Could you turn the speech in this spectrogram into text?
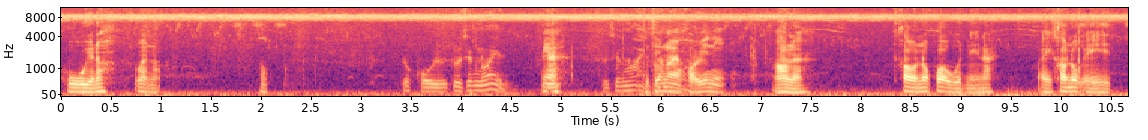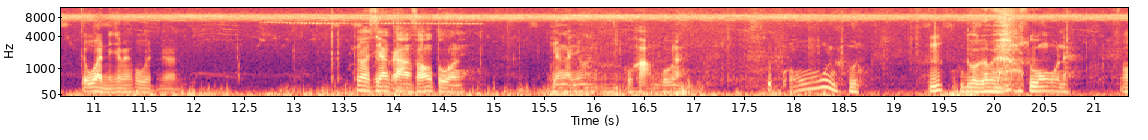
คูอยู่เนาะอ้วนเนาะตัวโคอยู่ตัวเชียงน้อยเนี่ยตัวเชียงน้อยตัวเสียงหน่อยเขาอยู่นี่อ๋อเหรอเข้านกพ่ออูดนี่นะไปเข้านกเอเจ้าอ้วนนี่ใช่ไหมพ่ออูดเนี่ยแต่ว่าเสียงกลางสองตัวนี่เตียงกันอยู่มันกูขามพวกนั้นโอ้ยคุณดูกันไปสูงคุณนะอ๋อ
